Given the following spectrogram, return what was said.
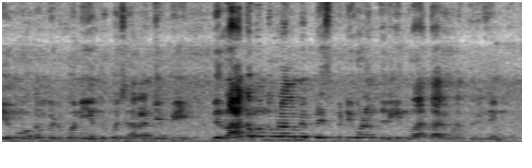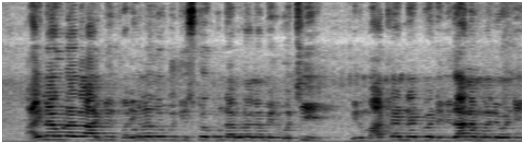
ఏం ముఖం పెట్టుకొని ఎందుకు వచ్చారని చెప్పి మీరు రాకముందు కూడా మేము ప్రెస్ మీట్ ఇవ్వడం జరిగింది ఆ దారి కూడా తిరిగింది. అయినా కూడా అవి పరిగణలోకి తీసుకోకుండా కూడా మీరు వచ్చి మీరు మాట్లాడినటువంటి విధానం కానివ్వండి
